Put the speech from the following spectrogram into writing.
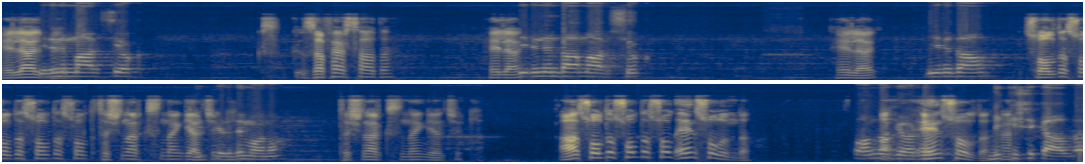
Helal Birinin be. mavisi yok. Zafer sağda. Helal. Birinin daha mavisi yok. Helal. Biri down. Solda solda solda solda taşın arkasından gelecek. Bitirdim onu. Taşın arkasından gelecek. Aa solda solda sol en solunda. Onu da Aa, gördüm. en solda. Bir Heh. kişi kaldı.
